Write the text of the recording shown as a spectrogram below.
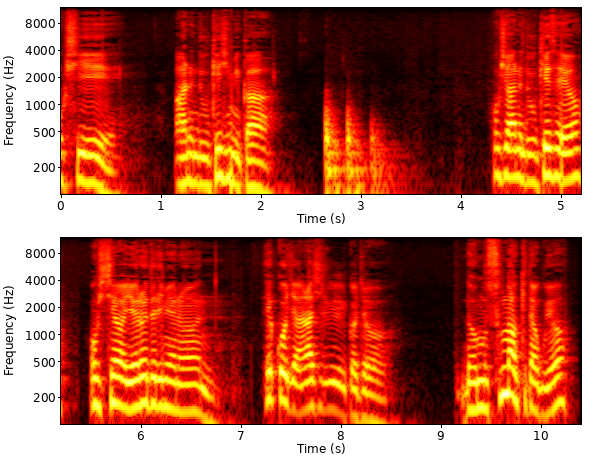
혹시 안에 누구 계십니까? 혹시 안에 누구 계세요? 혹시 제가 열어드리면은 해코지 안 하실 거죠? 너무 숨 막히다고요?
